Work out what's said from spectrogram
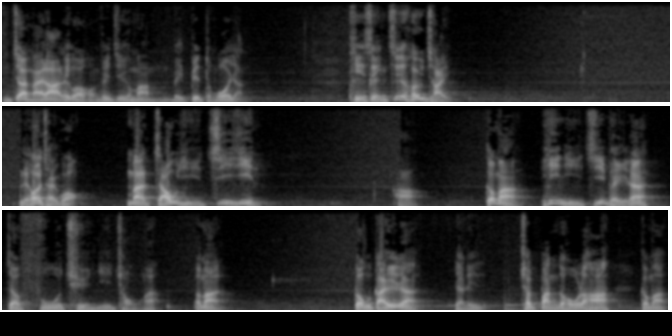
唔知係咪啦？呢、這個韓非子噶嘛，未必同嗰個人。田成子去齊，離開齊國。咁啊，走而知焉，吓咁啊，牽兒子皮咧就負泉而從啊，咁啊，到底咧人哋出奔都好啦吓，咁啊，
